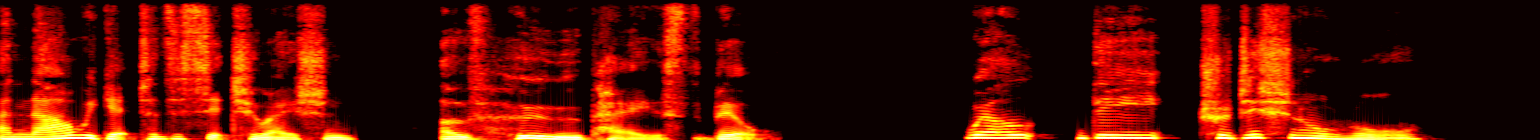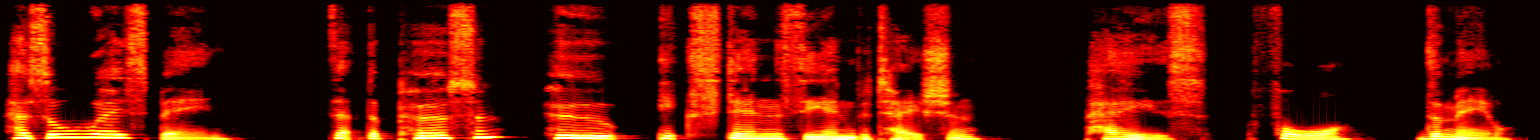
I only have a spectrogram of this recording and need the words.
And now we get to the situation of who pays the bill. Well, the traditional rule has always been that the person who extends the invitation pays for the meal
